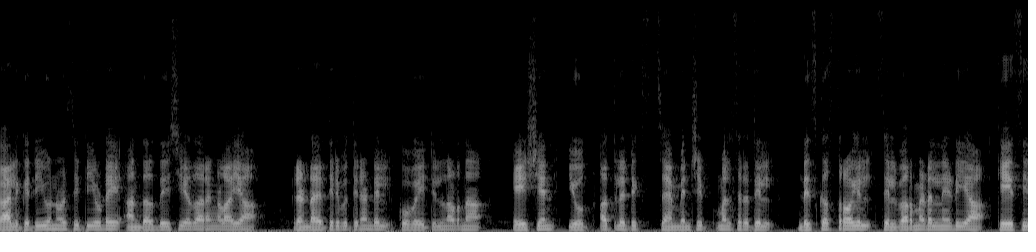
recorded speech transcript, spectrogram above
കാലിക്കറ്റ് യൂണിവേഴ്സിറ്റിയുടെ അന്തർദേശീയ താരങ്ങളായ രണ്ടായിരത്തി ഇരുപത്തിരണ്ടിൽ കുവൈറ്റിൽ നടന്ന ഏഷ്യൻ യൂത്ത് അത്ലറ്റിക്സ് ചാമ്പ്യൻഷിപ്പ് മത്സരത്തിൽ ഡിസ്കസ് ത്രോയിൽ സിൽവർ മെഡൽ നേടിയ കെ സി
